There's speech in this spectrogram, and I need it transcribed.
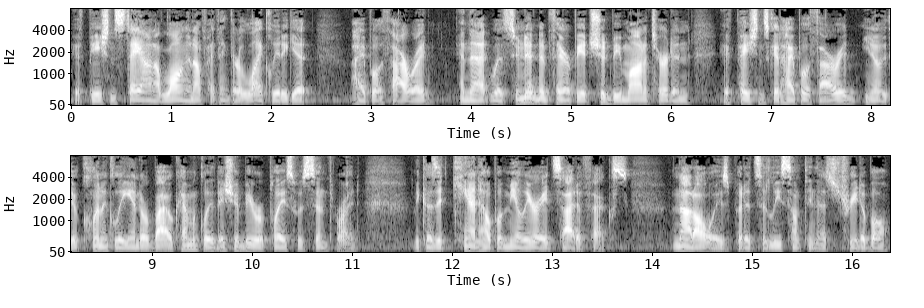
If patients stay on it long enough, I think they're likely to get hypothyroid. And that with sunitinib therapy, it should be monitored. And if patients get hypothyroid, you know, either clinically and or biochemically, they should be replaced with synthroid because it can help ameliorate side effects. Not always, but it's at least something that's treatable.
